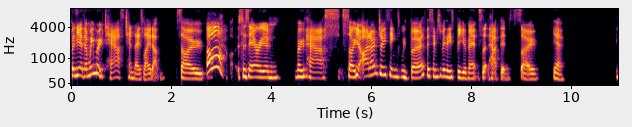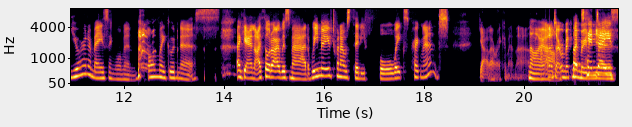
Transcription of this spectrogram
But yeah then we moved house 10 days later so, oh, cesarean, move house. So, yeah, I don't do things with birth. There seems to be these big events that happen. So, yeah. You're an amazing woman. Oh my goodness. Again, I thought I was mad. We moved when I was 34 weeks pregnant. Yeah, I don't recommend that. No, um, and I don't um, recommend but 10 days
